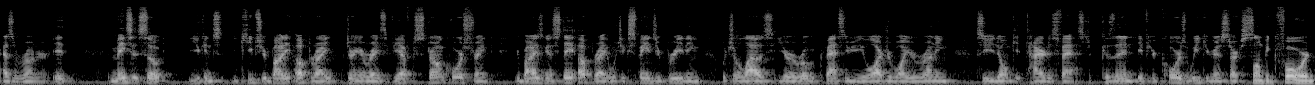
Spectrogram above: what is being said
as a runner. It, it makes it so you can it keeps your body upright during a race. If you have strong core strength, your body's going to stay upright, which expands your breathing, which allows your aerobic capacity to be larger while you're running, so you don't get tired as fast. Because then, if your core is weak, you're going to start slumping forward,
